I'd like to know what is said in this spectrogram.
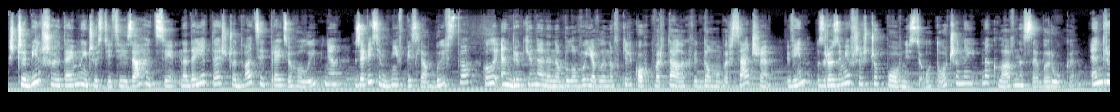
Ще більшої таємничості цій загадці надає те, що 23 липня, за 8 днів після вбивства, коли Ендрю Кюненена було виявлено в кількох кварталах від дому Версаче, він, зрозумівши, що повністю оточений, наклав на себе руки. Ендрю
